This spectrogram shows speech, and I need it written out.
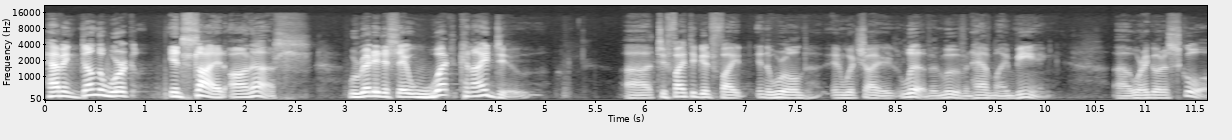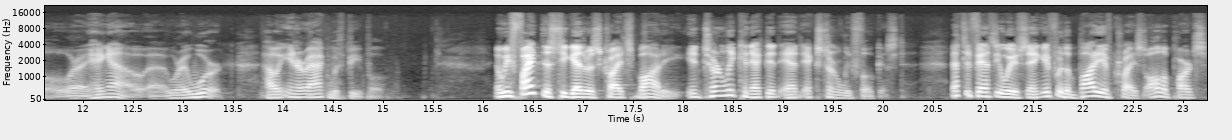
Having done the work inside on us, we're ready to say, What can I do uh, to fight the good fight in the world in which I live and move and have my being? Uh, where I go to school, where I hang out, uh, where I work, how I interact with people. And we fight this together as Christ's body, internally connected and externally focused. That's a fancy way of saying if we're the body of Christ, all the parts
